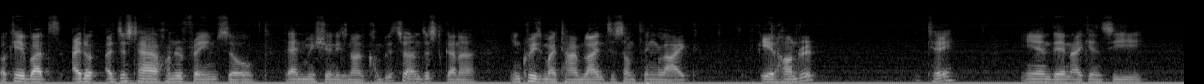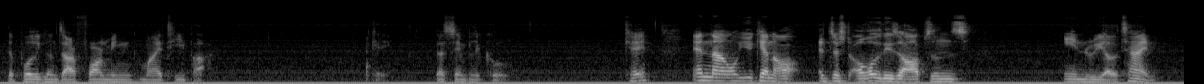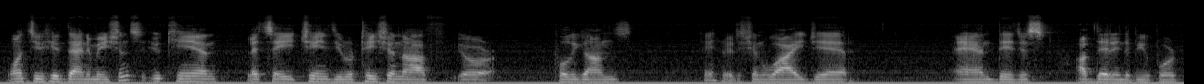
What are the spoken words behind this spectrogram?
Okay but I don't I just have 100 frames so the animation is not complete so I'm just gonna increase my timeline to something like 800 okay and then I can see the polygons are forming my teapot okay that's simply cool. Okay and now you can adjust all these options in real time. Once you hit the animations you can let's say change the rotation of your polygons okay rotation Y Z and they just update in the viewport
